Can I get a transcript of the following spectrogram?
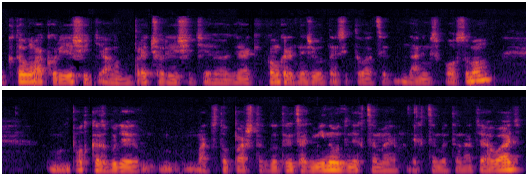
k tomu, ako riešiť alebo prečo riešiť e, nejaké konkrétne životné situácie daným spôsobom podcast bude mať stopáž tak do 30 minút, nechceme, nechceme to naťahovať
